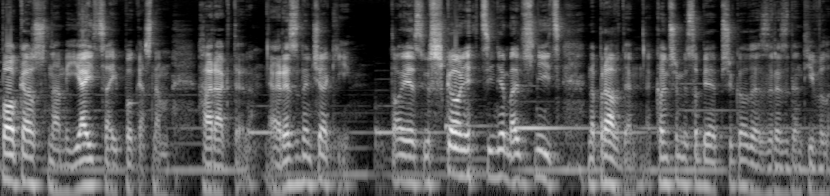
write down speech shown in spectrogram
Pokaż nam jajca i pokaż nam charakter. Rezydenciaki, to jest już koniec i nie ma już nic. Naprawdę, kończymy sobie przygodę z Resident Evil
